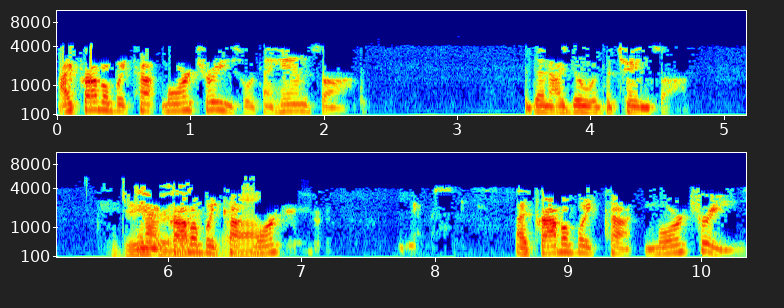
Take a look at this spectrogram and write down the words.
I probably cut more trees with a handsaw than I do with a chainsaw. Do and I really? probably cut more. I probably cut more trees.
